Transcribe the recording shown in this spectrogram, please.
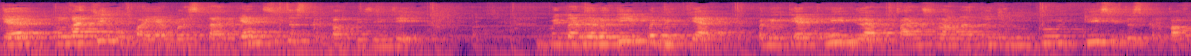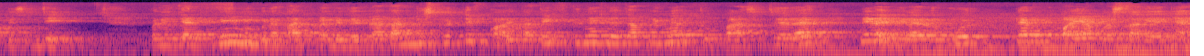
3. Mengkaji upaya pelestarian situs kertas di Sinji. Metodologi penelitian. Penelitian ini dilakukan selama 7 minggu di situs kertas di Sinji. Penelitian ini menggunakan pendekatan deskriptif kualitatif dengan data primer berupa sejarah, nilai-nilai luhur, dan upaya pelestariannya.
